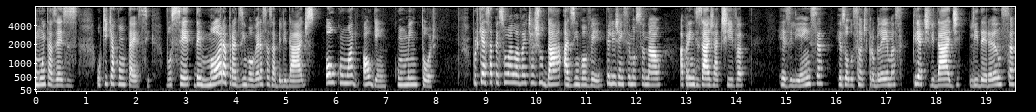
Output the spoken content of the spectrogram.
muitas vezes o que, que acontece? Você demora para desenvolver essas habilidades, ou com alguém, com um mentor. Porque essa pessoa ela vai te ajudar a desenvolver inteligência emocional, aprendizagem ativa, resiliência resolução de problemas, criatividade, liderança,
